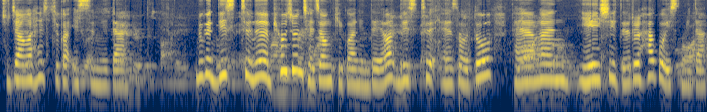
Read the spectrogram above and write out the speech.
주장을 할 수가 있습니다. 미국의 니스트는 표준 재정 기관인데요. 니스트에서도 다양한 예시들을 하고 있습니다.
